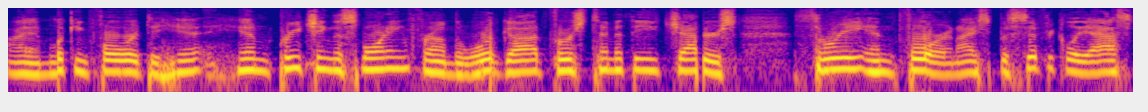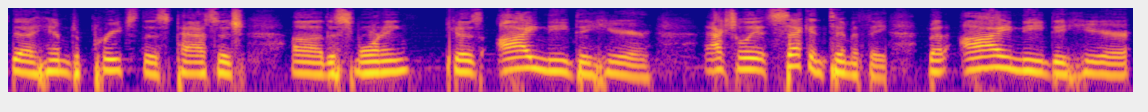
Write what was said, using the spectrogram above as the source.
I am looking forward to him, him, preaching this morning from the Word of God, 1 Timothy chapters 3 and 4. And I specifically asked uh, him to preach this passage uh, this morning because I need to hear. Actually, it's 2 Timothy, but I need to hear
